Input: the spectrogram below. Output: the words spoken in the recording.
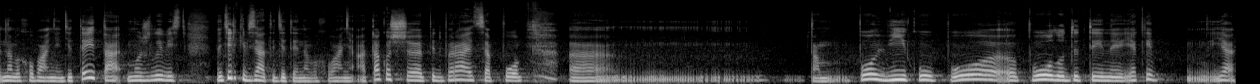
на виховання дітей та можливість не тільки взяти дітей на виховання, а також е, підбирається по. е, Там по віку, по е, полу дитини, який я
